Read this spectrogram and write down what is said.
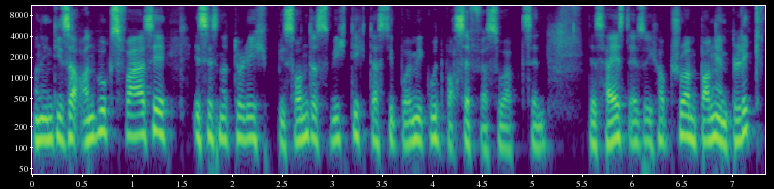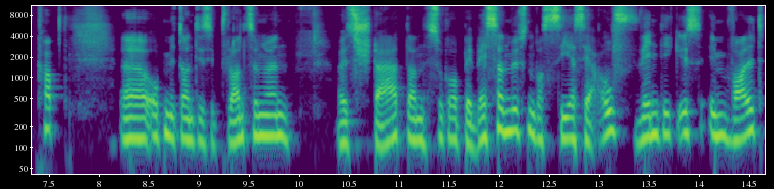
Und in dieser Anwuchsphase ist es natürlich besonders wichtig, dass die Bäume gut wasserversorgt sind. Das heißt also, ich habe schon einen bangen Blick gehabt, äh, ob wir dann diese Pflanzungen als Staat dann sogar bewässern müssen, was sehr, sehr aufwendig ist im Wald.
